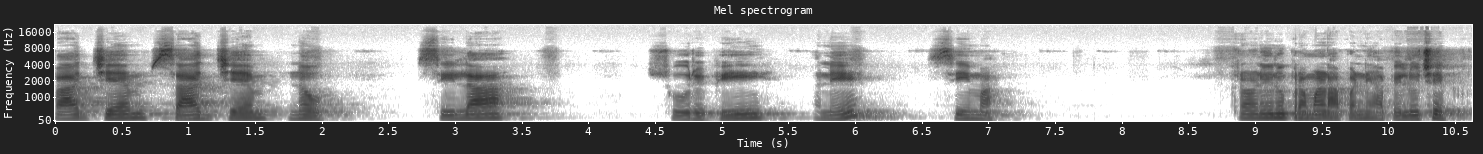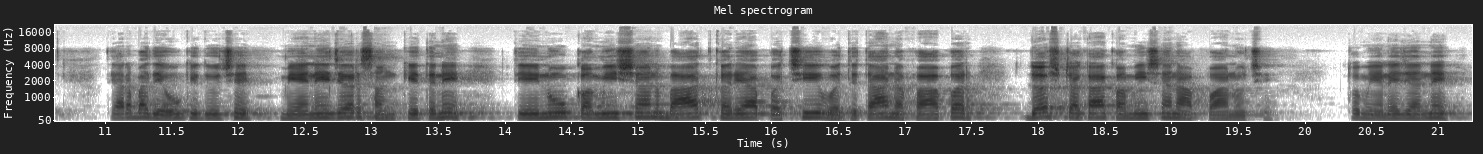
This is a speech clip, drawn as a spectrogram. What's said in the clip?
પાંચ જેમ, સાત જેમ, નવ. શીલા, સુરભી અને સીમા. ત્રણેયનું પ્રમાણ આપણને આપેલું છે. ત્યારબાદ એવું કીધું છે, મેનેજર સંકેતને તેનું કમિશન બાદ કર્યા પછી વધતા નફા પર દસ ટકા કમિશન આપવાનું છે. તો મેનેજરને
